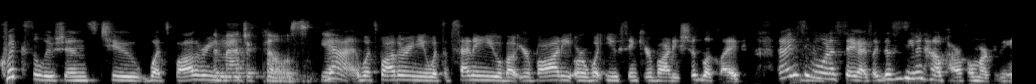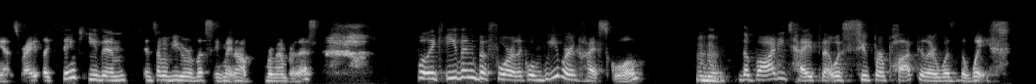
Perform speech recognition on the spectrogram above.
quick solutions to what's bothering you. the you. magic pills. Yeah. yeah. what's bothering you, what's upsetting you about your body or what you think your body should look like. And I just mm-hmm. even want to say, guys, like this is even how powerful marketing is, right? Like think even, and some of you who are listening might not remember this, but like even before, like when we were in high school, mm-hmm. the body type that was super popular was the waif.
